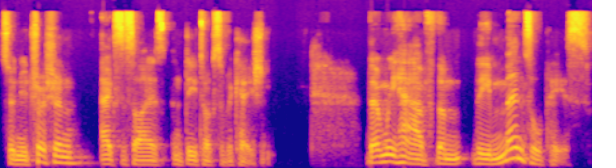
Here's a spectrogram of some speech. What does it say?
So nutrition, exercise, and detoxification. Then we have the the mental piece,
